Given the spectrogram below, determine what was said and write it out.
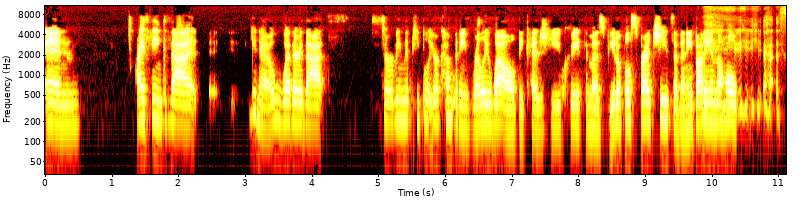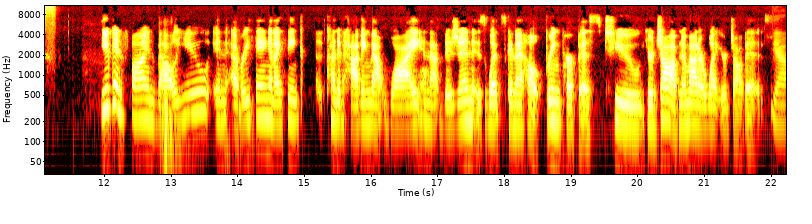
And I think that you know whether that's serving the people at your company really well because you create the most beautiful spreadsheets of anybody in the whole yes. you can find value in everything. And i think kind of having that why and that vision is what's going to help bring purpose to your job no matter what your job is. Yeah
